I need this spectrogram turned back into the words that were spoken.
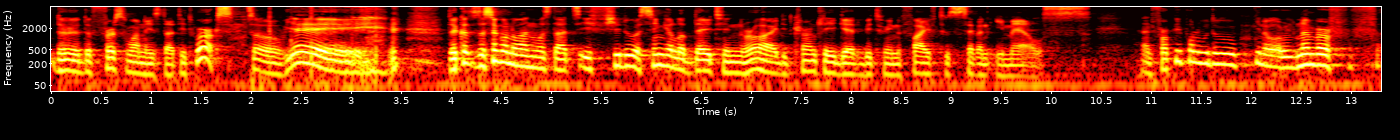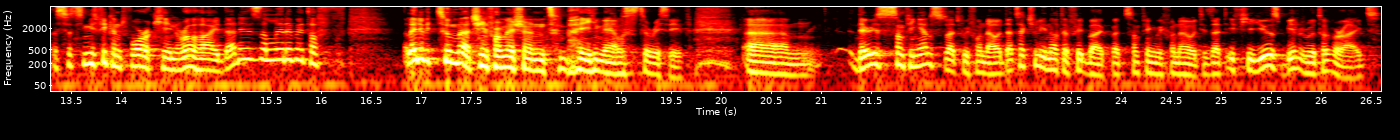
The, the first one is that it works, so yay! the, the second one was that if you do a single update in Rawhide, it currently gets between five to seven emails. And for people who do, you know, a number of significant work in Rawhide, that is a little bit of a little bit too much information to, by emails to receive. Um, there is something else that we found out. That's actually not a feedback, but something we found out is that if you use build root overrides,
